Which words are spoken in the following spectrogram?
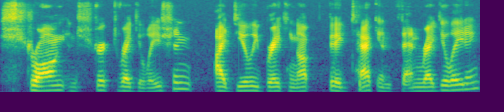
strong and strict regulation, ideally breaking up big tech and then regulating.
